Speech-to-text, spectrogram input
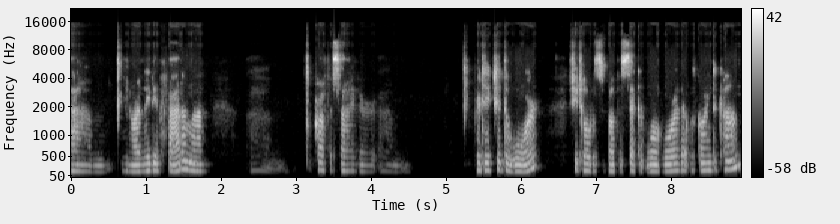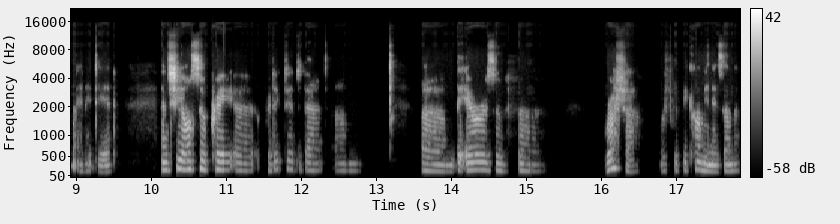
Um, you know, Our Lady of Fatima um, prophesied or um, predicted the war. She told us about the Second World War that was going to come, and it did. And she also pray, uh, predicted that um, the errors of uh, Russia, which would be communism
